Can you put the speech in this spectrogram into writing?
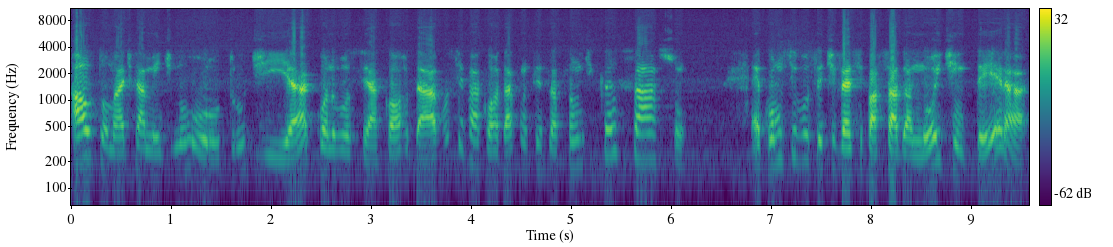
automaticamente no outro dia, quando você acordar, você vai acordar com sensação de cansaço. É como se você tivesse passado a noite inteira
